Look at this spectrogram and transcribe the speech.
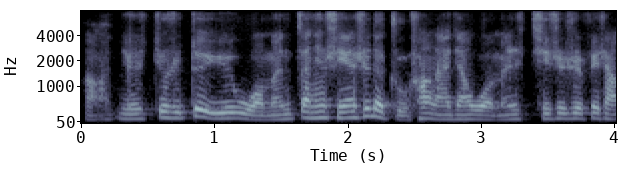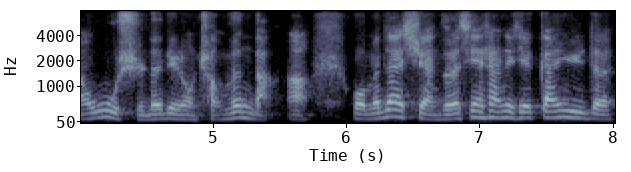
啊，也就是对于我们暂停实验室的主创来讲，我们其实是非常务实的这种成分党啊。我们在选择线上这些干预的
